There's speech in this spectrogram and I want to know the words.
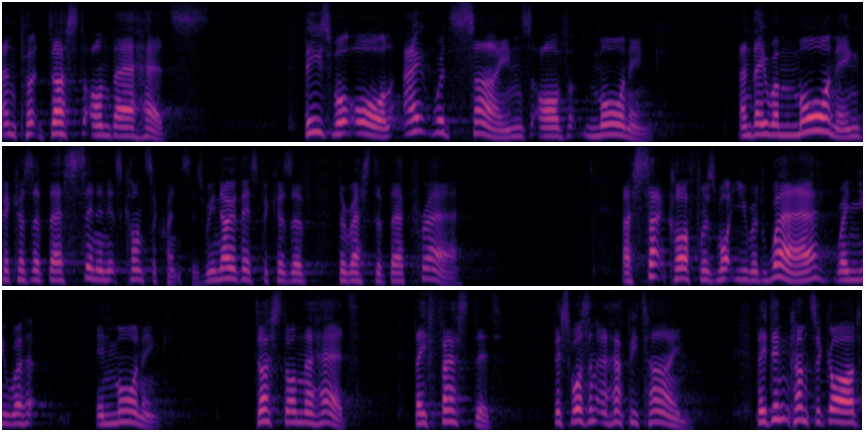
and put dust on their heads. These were all outward signs of mourning. And they were mourning because of their sin and its consequences. We know this because of the rest of their prayer. A sackcloth was what you would wear when you were in mourning. Dust on the head. They fasted. This wasn't a happy time. They didn't come to God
